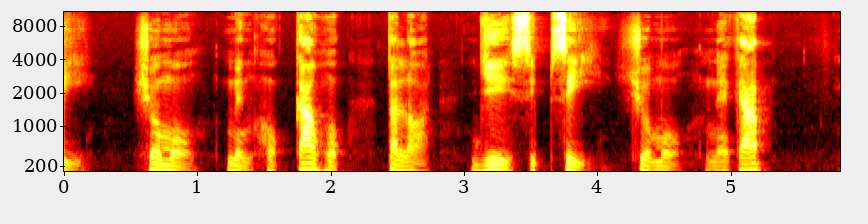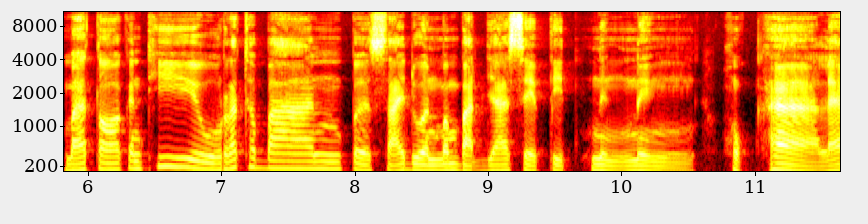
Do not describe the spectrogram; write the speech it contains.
24 ชั่วโมง 1696 ตลอด 24 ชั่วโมงนะครับ มาต่อกันที่รัฐบาลเปิดสายด่วนบำบัดยาเสพติด 1165 และ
